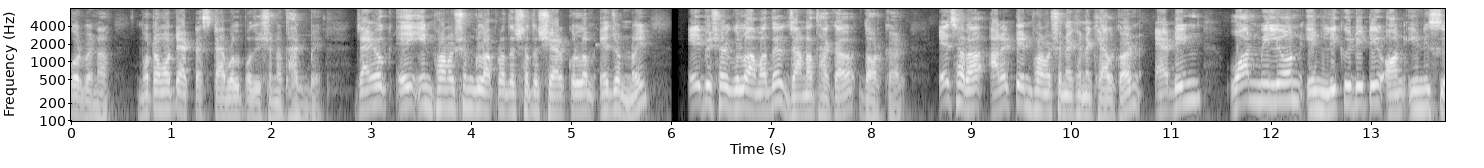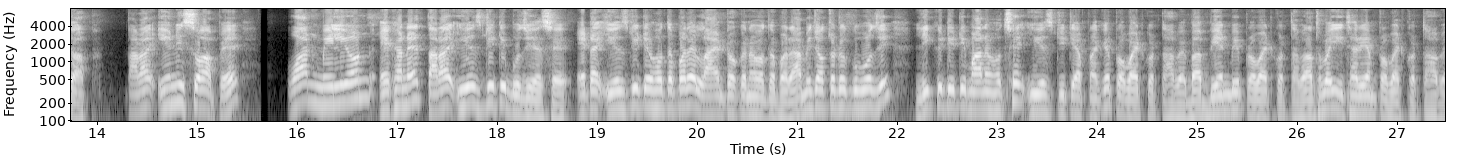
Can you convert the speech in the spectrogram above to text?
করবে না। মোটামুটি একটা স্ট্যাবল পজিশনে থাকবে। যাই হোক, এই ইনফরমেশনগুলো আপনাদের সাথে শেয়ার করলাম এজন্যই। এই বিষয়গুলো আমাদের জানা থাকা দরকার। এছাড়া আরেকটা ইনফরমেশন এখানে খেয়াল করেন adding one million in liquidity on Uniswap তারা ইউনিসোয়াপে ওয়ান মিলিয়ন এখানে তারা ইউএসডিটি বুঝিয়েছে। এটা ইউএসডিটি হতে পারে লাইন টোকেনে হতে পারে। আমি যতটুকু বুঝি লিকুইডিটি মানে হচ্ছে ইউএসডিটি আপনাকে প্রোভাইড করতে হবে বা বিএনবি প্রোভাইড করতে হবে অথবা ইথারিয়াম প্রোভাইড করতে হবে।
